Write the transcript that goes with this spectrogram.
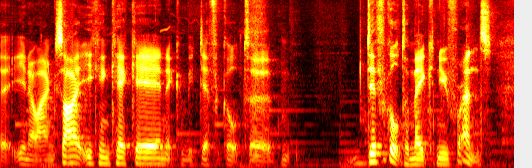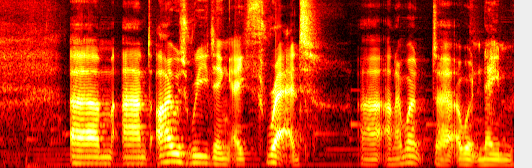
Uh, You know, anxiety can kick in. It can be difficult to difficult to make new friends. Um, and I was reading a thread, uh, and I won't uh, I won't name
